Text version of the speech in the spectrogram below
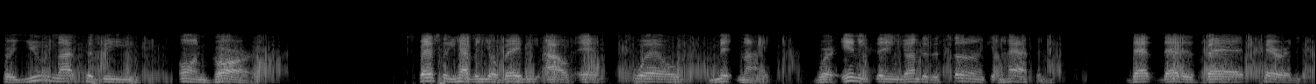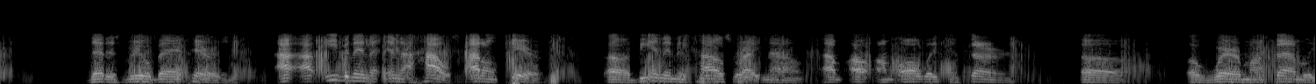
for you not to be on guard, especially having your baby out at 12 midnight, where anything under the sun can happen. That that is bad parenting. That is real bad parenting. I, I even in a, in a house, I don't care. Uh, being in this house right now, I'm I'm always concerned uh, of where my family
